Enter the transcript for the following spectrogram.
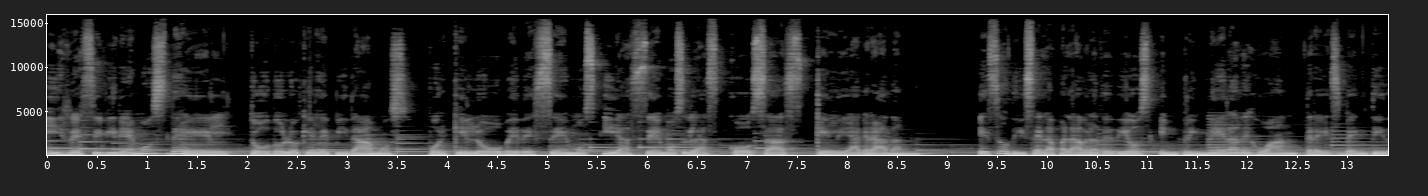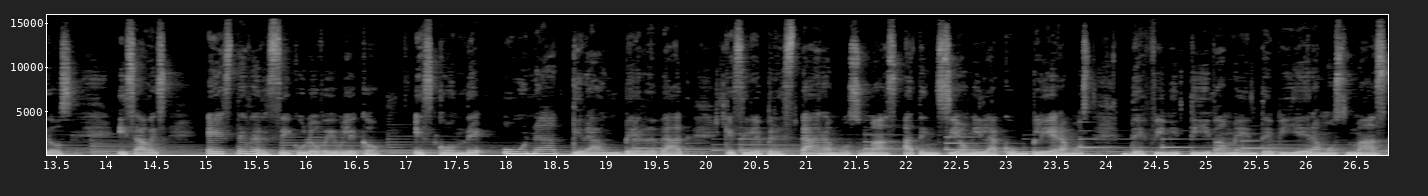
y recibiremos de Él todo lo que le pidamos, porque lo obedecemos y hacemos las cosas que le agradan. Eso dice la palabra de Dios en Primera de Juan 3:22. Y sabes, este versículo bíblico esconde una gran verdad que si le prestáramos más atención y la cumpliéramos, definitivamente viéramos más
